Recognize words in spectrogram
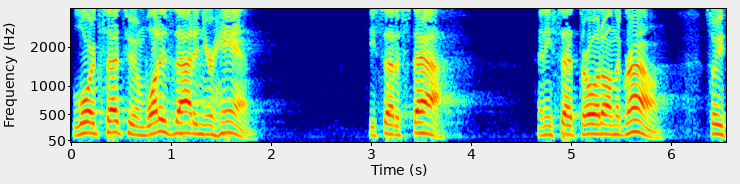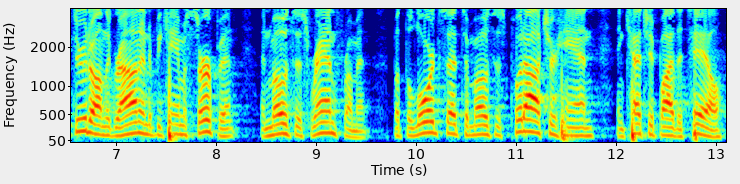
The Lord said to him, What is that in your hand? He said, A staff. And he said, Throw it on the ground. So he threw it on the ground, and it became a serpent, and Moses ran from it. But the Lord said to Moses, Put out your hand and catch it by the tail.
